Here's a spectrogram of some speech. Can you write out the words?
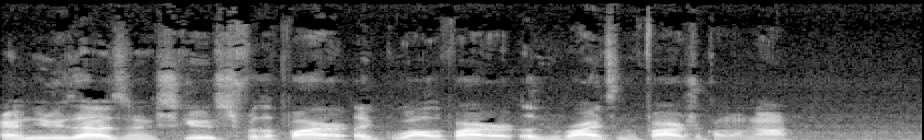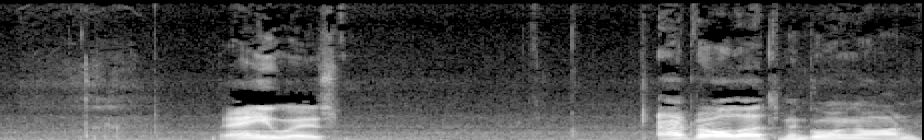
and use that as an excuse for the fire, like while the fire, like riots and the fires are going on. Anyways, after all that's been going on,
